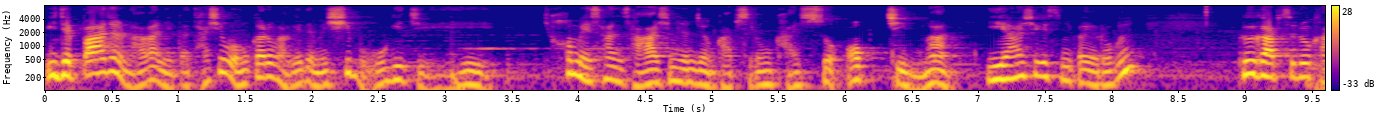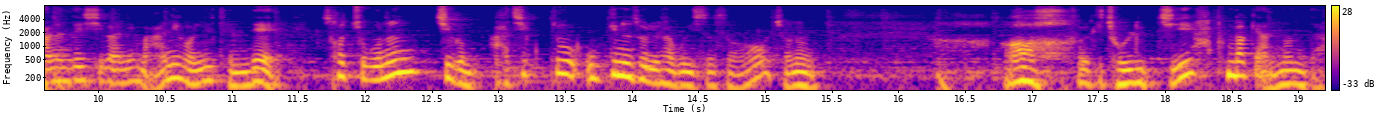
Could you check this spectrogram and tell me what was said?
이제 빠져나가니까 다시 원가로 가게 되면 15억이지. 처음에 산 40년 전 값으로는 갈 수 없지만 이해하시겠습니까, 여러분? 그 값으로 가는데 시간이 많이 걸릴 텐데 서초구는 지금 아직도 웃기는 소리를 하고 있어서 저는 아, 왜 이렇게 졸립지? 하품밖에 안 난다.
